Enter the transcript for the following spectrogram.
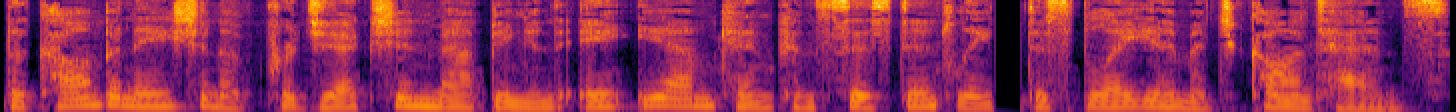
the combination of projection mapping and AEM can consistently display image contents.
